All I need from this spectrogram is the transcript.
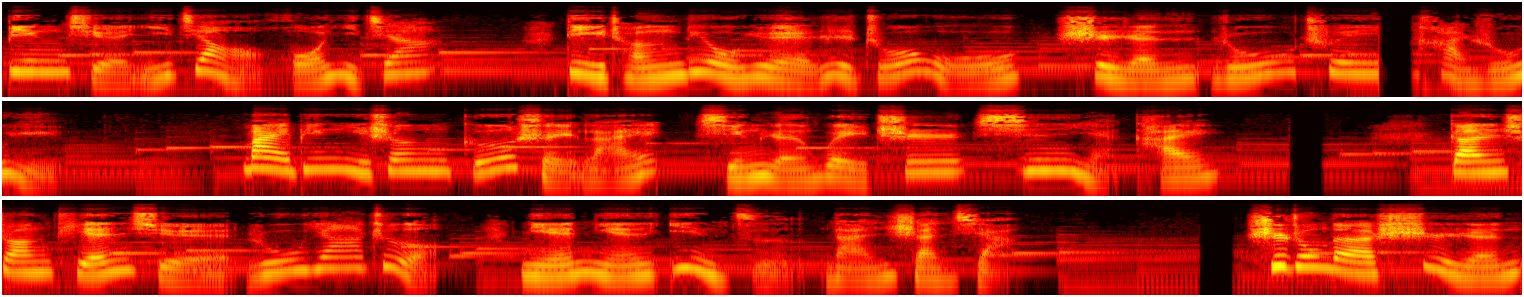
冰雪一觉活一家。地成六月日着午，世人如吹汗如雨。卖冰一声隔水来，行人未吃心眼开。干霜甜雪如压浙，年年印子南山下。诗中的世人、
